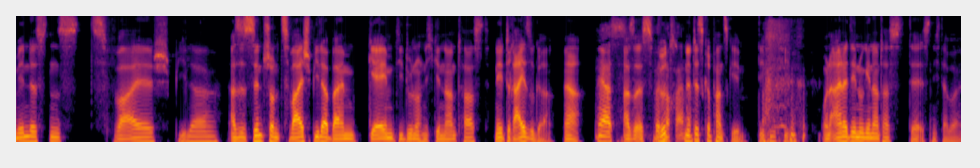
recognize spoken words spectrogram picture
mindestens zwei Spieler. Also es sind schon zwei Spieler beim Game, die du noch nicht genannt hast. Nee, drei sogar. Ja. ja es also es wird, wird eine Diskrepanz geben. Definitiv. Und einer, den du genannt hast, der ist nicht dabei.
